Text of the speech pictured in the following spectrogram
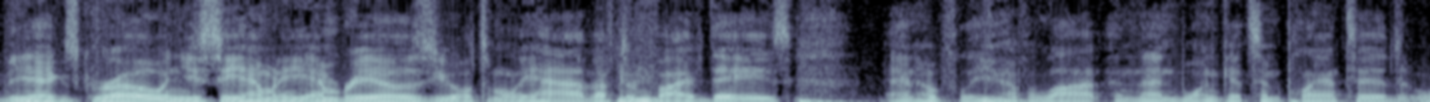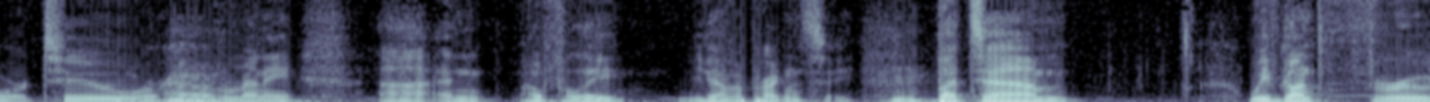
the eggs grow, and you see how many embryos you ultimately have after five days, and hopefully you have a lot, and then one gets implanted, or two, or however many, uh, and hopefully you have a pregnancy. But um, we've gone through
